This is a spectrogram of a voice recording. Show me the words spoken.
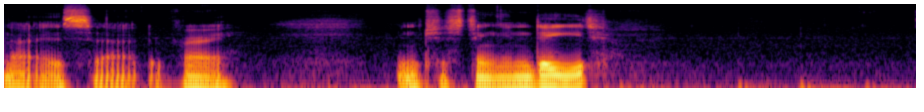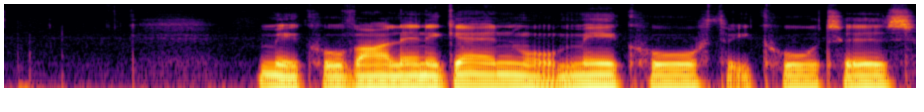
That is uh, very interesting indeed. Mirecourt violin again, more Mirecourt three quarters,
